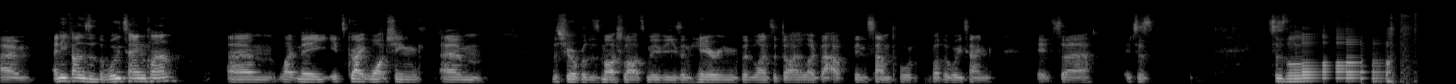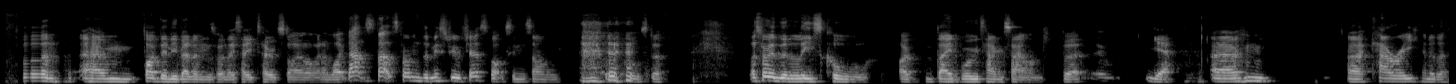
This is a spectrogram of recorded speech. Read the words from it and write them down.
Um, any fans of the Wu Tang Clan, um, like me, it's great watching um, the Shaw Brothers martial arts movies and hearing the lines of dialogue that have been sampled by the Wu Tang. It's uh, it's just it's just a lot of fun. Um, Five Deadly Venoms when they say Toad Style, and I'm like, that's that's from the Mystery of Chess Boxing song. Cool, stuff. That's probably the least cool I've made Wu Tang sound, but yeah. Um, uh, Carrie, another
